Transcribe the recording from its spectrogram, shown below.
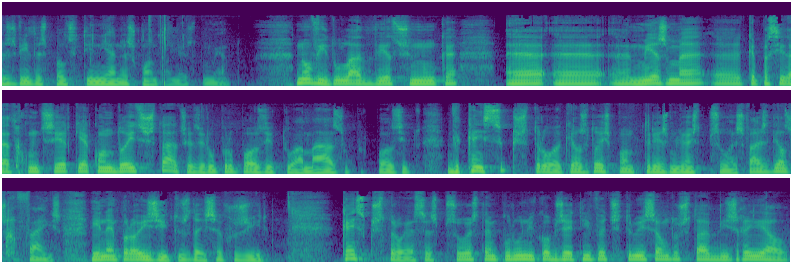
as vidas palestinianas contam neste momento. Não vi do lado desses nunca a, a, a mesma a capacidade de reconhecer que é com dois Estados. Quer dizer, o propósito do Hamas, o propósito de quem sequestrou aqueles 2,3 milhões de pessoas, faz deles reféns e nem para o Egito os deixa fugir. Quem sequestrou essas pessoas tem por único objetivo a destruição do Estado de Israel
